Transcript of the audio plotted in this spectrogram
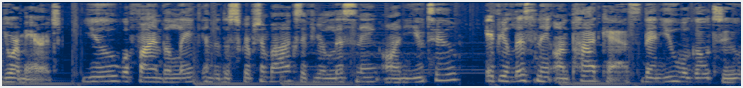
your marriage. You will find the link in the description box if you're listening on YouTube. If you're listening on podcasts, then you will go to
